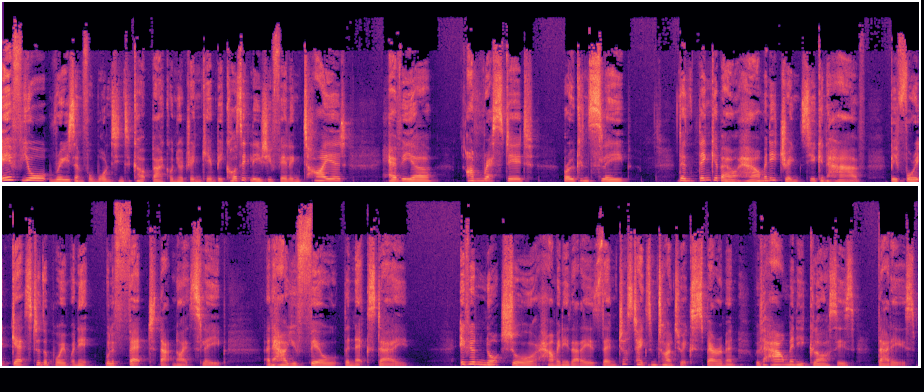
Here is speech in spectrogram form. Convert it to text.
If your reason for wanting to cut back on your drinking because it leaves you feeling tired, heavier, unrested, broken sleep, then think about how many drinks you can have before it gets to the point when it will affect that night's sleep and how you feel the next day. If you're not sure how many that is, then just take some time to experiment with how many glasses that is.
